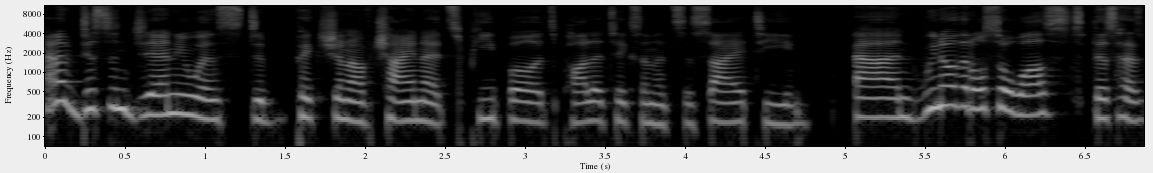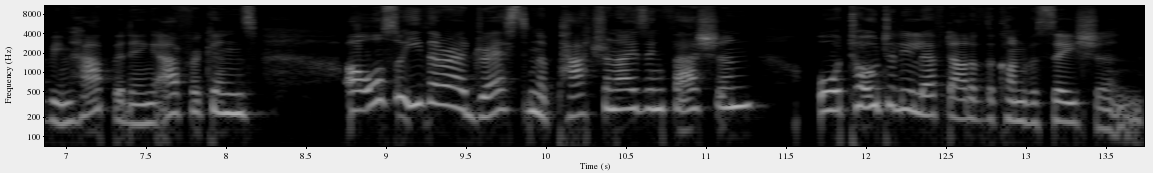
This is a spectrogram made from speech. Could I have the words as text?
kind of disingenuous depiction of China, its people, its politics, and its society. And we know that also, whilst this has been happening, Africans are also either addressed in a patronizing fashion or totally left out of the conversation.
